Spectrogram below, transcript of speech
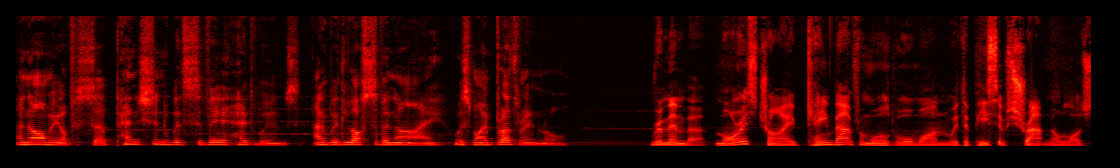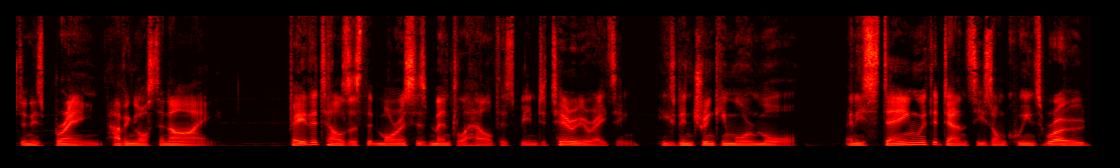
an army officer, pensioned with severe head wounds and with loss of an eye, was my brother in law. Remember, Morris Tribe came back from World War I with a piece of shrapnel lodged in his brain, having lost an eye. Father tells us that Morris's mental health has been deteriorating. He's been drinking more and more, and he's staying with the Dancys on Queen's Road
